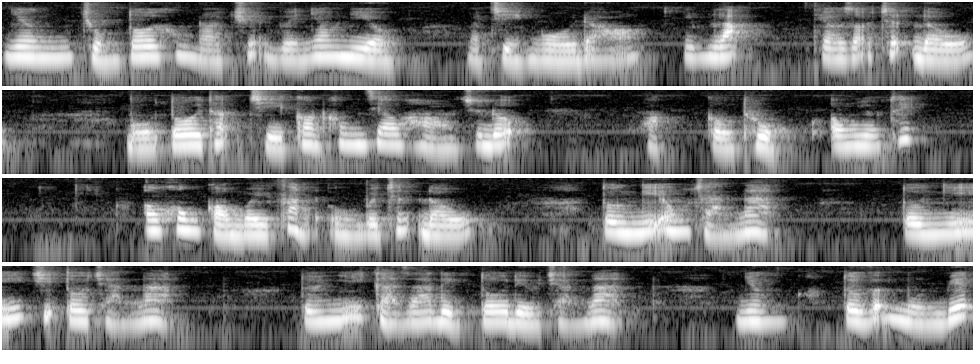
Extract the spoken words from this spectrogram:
Nhưng chúng tôi không nói chuyện với nhau nhiều, mà chỉ ngồi đó im lặng, theo dõi trận đấu. Bố tôi thậm chí còn không gieo hò cho đội hoặc cầu thủ ông yêu thích. Ông không có mấy phản ứng với trận đấu. Tôi nghĩ ông chán nản. Tôi nghĩ chị tôi chán nản. Tôi nghĩ cả gia đình tôi đều chán nản. Nhưng tôi vẫn muốn biết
